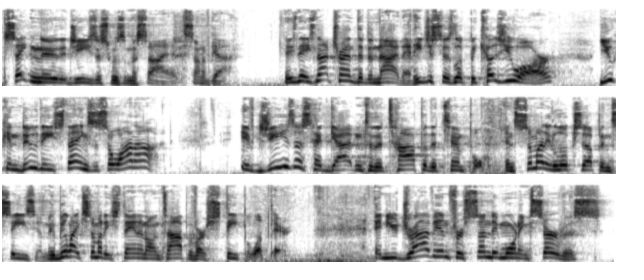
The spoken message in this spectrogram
Satan knew that Jesus was the Messiah, the Son of God. He's not trying to deny that. He just says, look, because you are, you can do these things, and so why not? If Jesus had gotten to the top of the temple and somebody looks up and sees him, it'd be like somebody standing on top of our steeple up there. And you drive in for Sunday morning service,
